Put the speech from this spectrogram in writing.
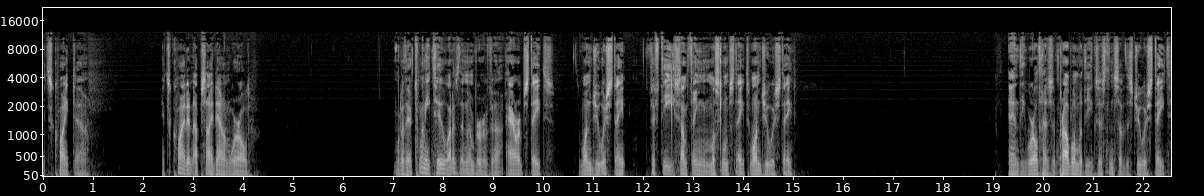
It's quite uh, it's quite an upside down world. What are there? Twenty-two. What is the number of uh, Arab states? One Jewish state. Fifty something Muslim states. One Jewish state. And the world has a problem with the existence of this Jewish state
